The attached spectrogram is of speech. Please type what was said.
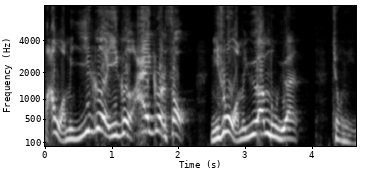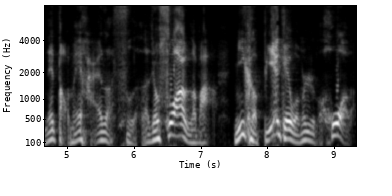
把我们一个一个挨个揍，你说我们冤不冤？”就你那倒霉孩子死了就算了吧，你可别给我们惹祸了。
